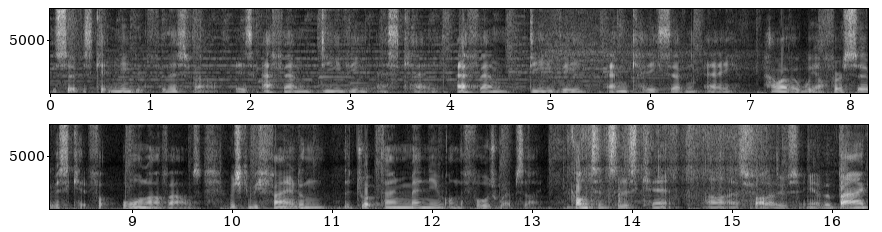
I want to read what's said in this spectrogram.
The service kit needed for this valve is FMDVSK, FMDVMK7A, However, we offer a service kit for all our valves, which can be found on the drop-down menu on the Forge website. Contents of this kit are as follows. You have a bag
